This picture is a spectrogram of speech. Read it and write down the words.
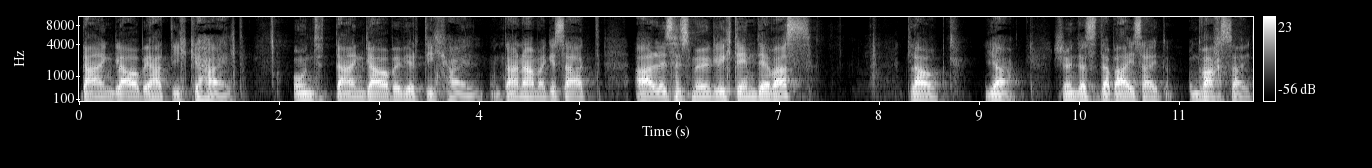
Dein Glaube hat dich geheilt. Und dein Glaube wird dich heilen. Und dann haben wir gesagt, alles ist möglich dem, der was? Glaubt. Ja, schön, dass ihr dabei seid und wach seid.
